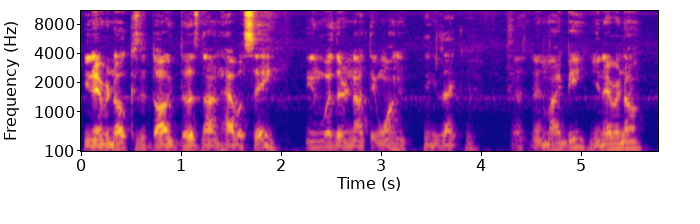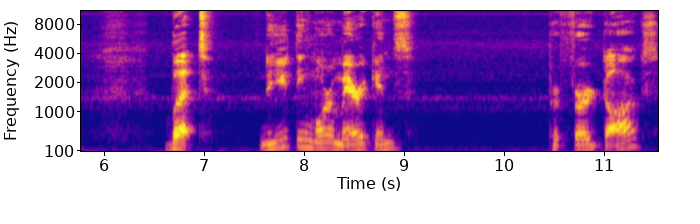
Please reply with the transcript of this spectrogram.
You never know because the dog does not have a say in whether or not they want it. Exactly. That, that might be. You never know. But do you think more Americans prefer dogs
